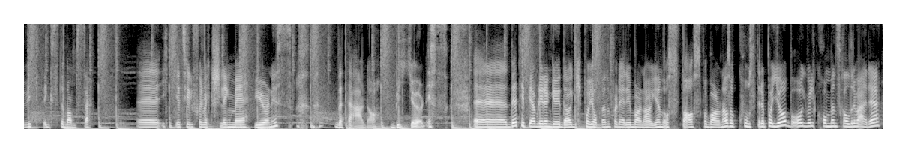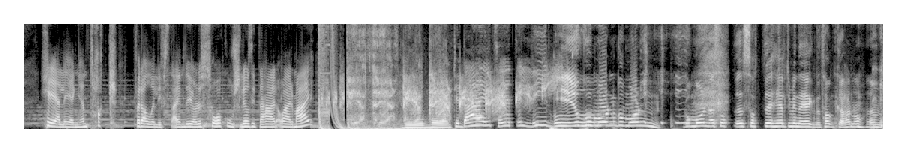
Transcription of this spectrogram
viktigste bamse. Eh, ikke til forveksling med Bjørnis. Dette er da Bjørnis. Eh, det tipper jeg blir en gøy dag på jobben for dere i barnehagen, og stas for barna. Så kos dere på jobb, og velkommen skal dere være, hele gjengen. Takk for alle livstegn. Det gjør det så koselig å sitte her og være meg. God morgen til deg, Tete Lidbo. God morgen, god morgen. God morgen. Jeg satt, jeg satt helt i mine egne tanker her nå, um,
